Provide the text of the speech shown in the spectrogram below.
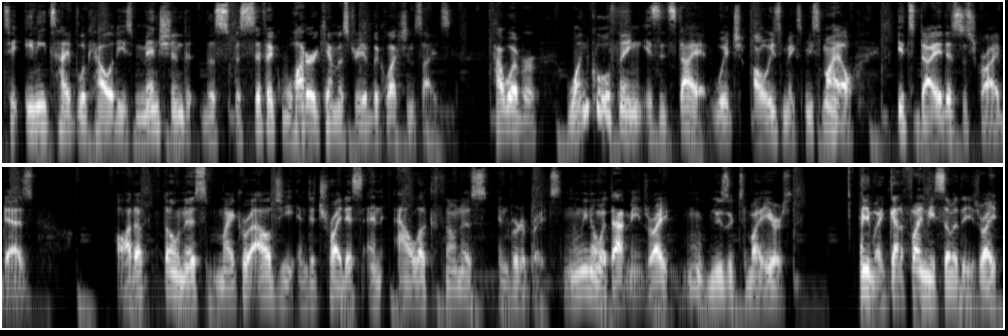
to any type localities mentioned the specific water chemistry of the collection sites. However, one cool thing is its diet, which always makes me smile. Its diet is described as autochthonous microalgae and detritus and allochthonous invertebrates. And we know what that means, right? Mm, music to my ears. Anyway, gotta find me some of these, right?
